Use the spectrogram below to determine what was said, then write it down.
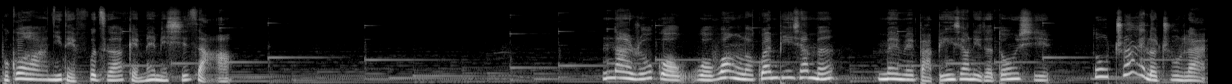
不过你得负责给妹妹洗澡。那如果我忘了关冰箱门，妹妹把冰箱里的东西都拽了出来，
